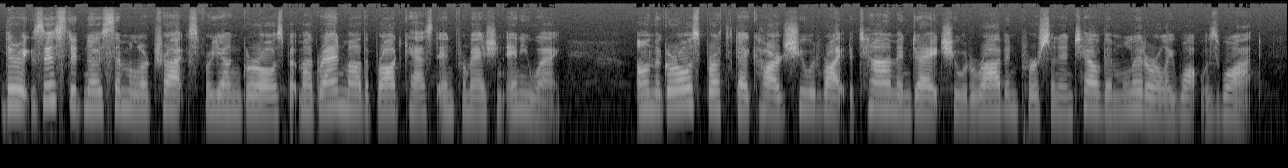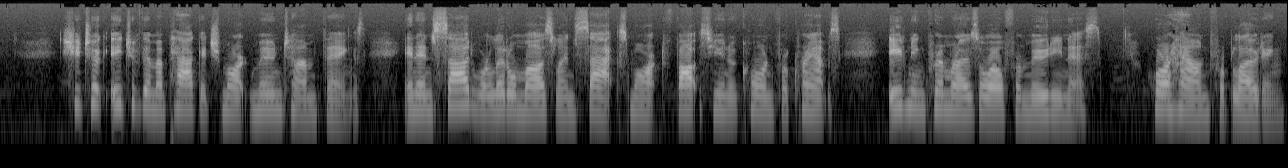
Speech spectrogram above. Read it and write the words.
There existed no similar tracks for young girls, but my grandmother broadcast information anyway. On the girls' birthday card, she would write the time and date she would arrive in person and tell them literally what was what. She took each of them a package marked Moontime Things, and inside were little muslin sacks marked False Unicorn for cramps, Evening Primrose Oil for moodiness, Horehound for bloating.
